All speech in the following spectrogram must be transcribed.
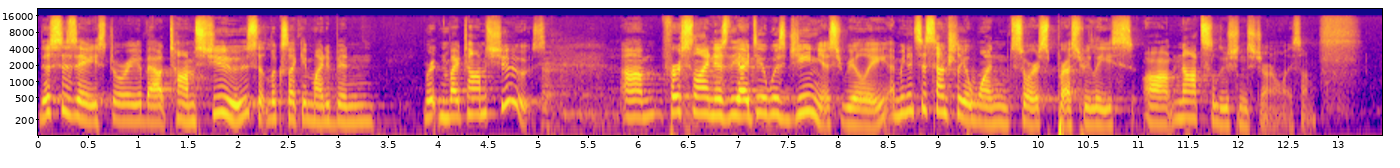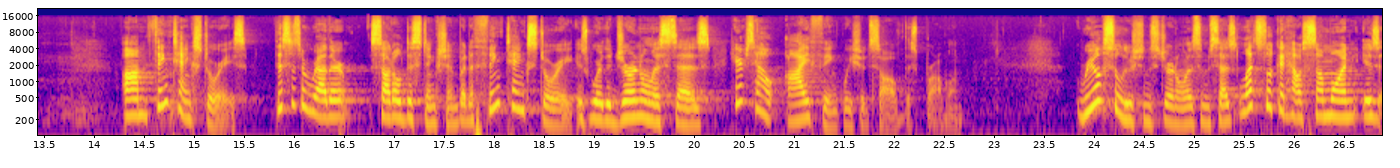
This is a story about Tom's shoes that looks like it might have been written by Tom's shoes. Um, first line is the idea was genius, really. I mean, it's essentially a one source press release, um, not solutions journalism. Um, think tank stories. This is a rather subtle distinction, but a think tank story is where the journalist says, here's how I think we should solve this problem. Real solutions journalism says, let's look at how someone is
